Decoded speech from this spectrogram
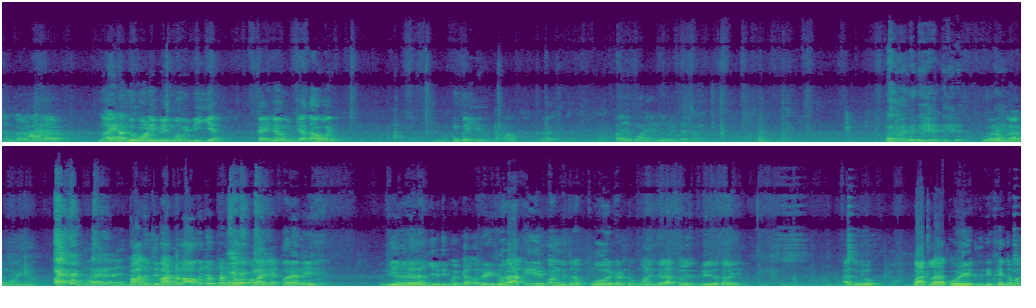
કેમ ગરમ ઠંડુ પાણી ફ્રીજમાં બી પી ગયા. કઈ ના ઊંઘ્યાતા હોય. હું કહી ગયો? આજે પાણી અંદર. ગરમ લાગે પાણી હા. અમારા ઘરે બાજુથી બાટલો લાવો કે જો ઠંડો અમારે ઘેર તો હે નહીં ફ્રીજો રાખી પણ મિત્રો કોઈ ઠંડુ પાણી રાખતો નથી ફ્રીજ હોતા હોય. આ જોયો બાટલા કોઈ દેખાય તમને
